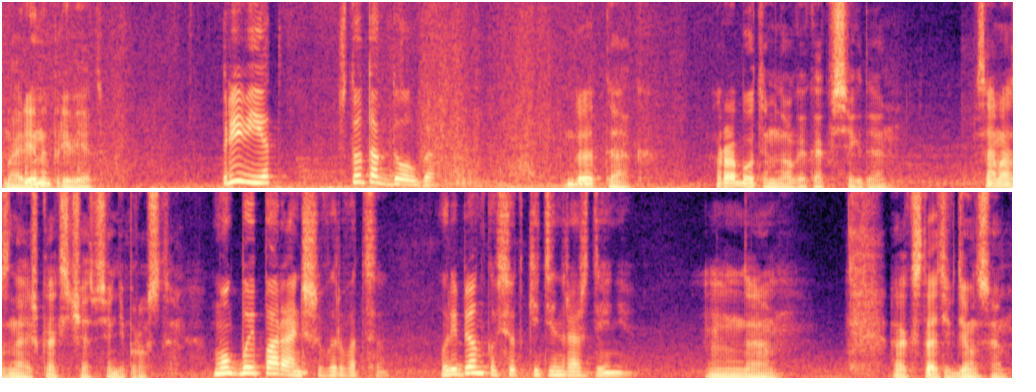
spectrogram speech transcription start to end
Марина, привет. Что так долго? Да так. Работы много, как всегда. Сама знаешь, как сейчас все непросто. Мог бы и пораньше вырваться. У ребенка все-таки день рождения. Да. А, кстати, где он сам?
